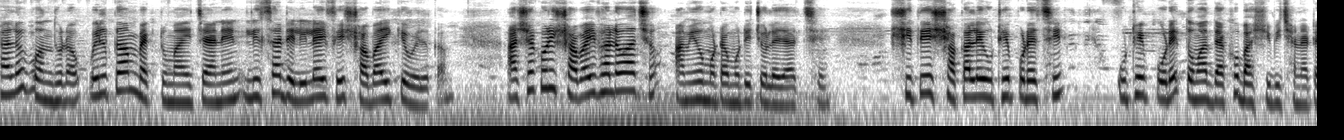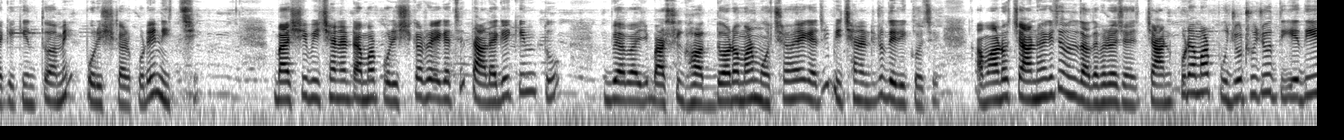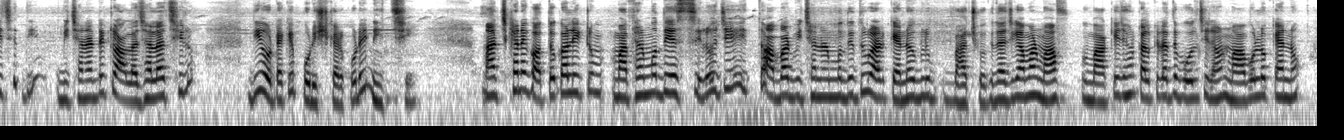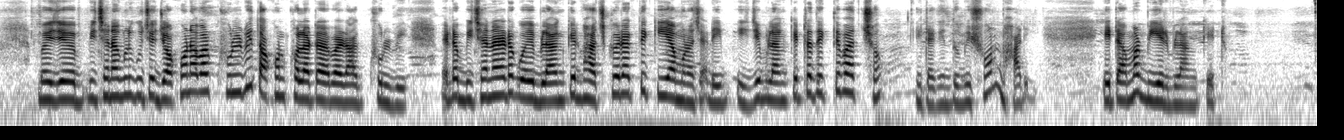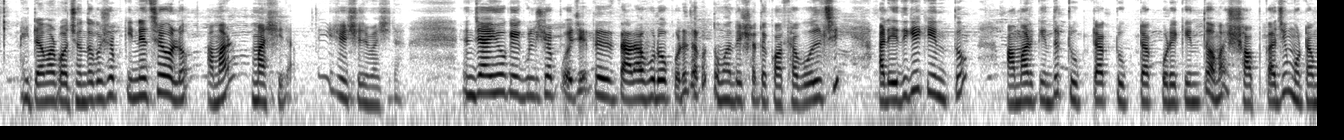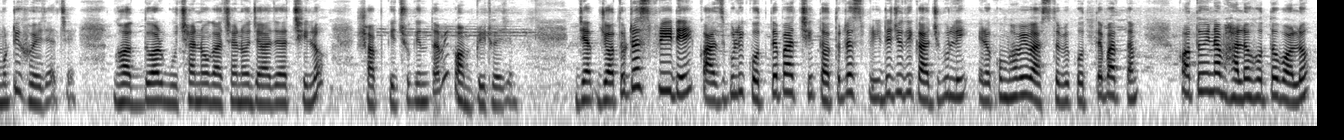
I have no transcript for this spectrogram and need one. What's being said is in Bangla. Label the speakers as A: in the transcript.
A: হ্যালো বন্ধুরা welcome back to my channel Lisa daily লাইফে সবাইকে ওয়েলকাম আশা করি সবাই ভালো আছো, আমিও মোটামুটি চলে যাচ্ছে। শীতের সকালে উঠে পড়েছি, উঠে পড়ে তোমার দেখো বাসি বিছানাটাকে কিন্তু আমি পরিষ্কার করে নিচ্ছি। বাসি বিছানাটা আমার পরিষ্কার হয়ে গেছে, তার আগে কিন্তু বাসি ঘর দোয়ার আমার মোছা হয়ে গেছে, বিছানাটা একটু দেরি করছে। আমারও চান হয়ে গেছে আমাদের দাদা চান চান করে আমার পুজো টুজো দিয়ে দিয়েছে, দিয়ে বিছানাটা একটু আলাঝালা ছিল। দিয়ে ওটাকে পরিষ্কার করে নিচ্ছি। মাঝখানে গতকাল একটু মাথার মধ্যে এসেছিল যে, এই তো আবার বিছানার মধ্যে তুই আর কেন এগুলো ভাজ করো কিন্তু আজকে আমার মা মাকে যখন কালকে রাতে বলছিলাম মা বলল, কেন? ওই যে বিছানাগুলি গুছিয়ে, যখন আবার খুলবি, তখন খোলাটা আবার রাখ, খুলবি। এটা বিছানার একটা ওই ব্ল্যাঙ্কেট ভাজ করে রাখতে কী এমন আছে? আর এই যে ব্ল্যাঙ্কেটটা দেখতে পাচ্ছ, এটা কিন্তু ভীষণ ভারী। এটা আমার বিয়ের ব্ল্যাঙ্কেট। এটা আমার পছন্দ করে সব কিনেছে হলো আমার মাসিরা শেষ মাসিরা। যাই হোক, এগুলি সব ওই যে তাড়াহুড়ো করে দেখো তোমাদের সাথে কথা বলছি। আর এদিকে কিন্তু আমার কিন্তু টুকটাক টুকটাক করে কিন্তু আমার সব কাজই মোটামুটি হয়ে যাচ্ছে। ঘর দুয়ার গুছানো, গাছানো যা যা ছিল সব কিছু কিন্তু আমি কমপ্লিট হয়ে যায় যা- যতটা স্পিডে কাজগুলি করতে পারছি, ততটা স্পিডে যদি কাজগুলি এরকমভাবে বাস্তবে করতে পারতাম, কতই না ভালো হতো বলো?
